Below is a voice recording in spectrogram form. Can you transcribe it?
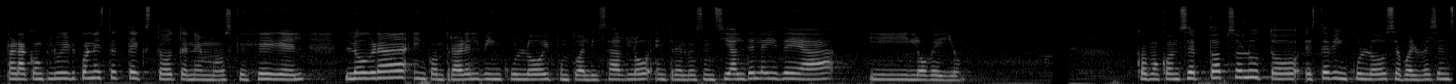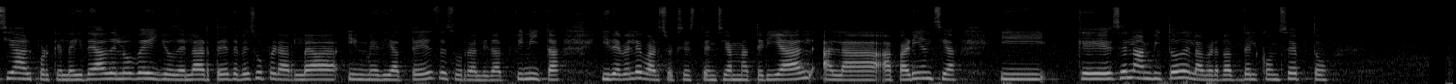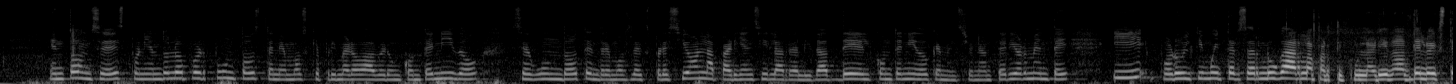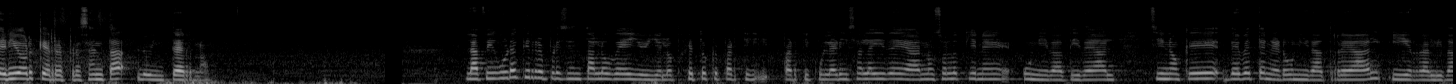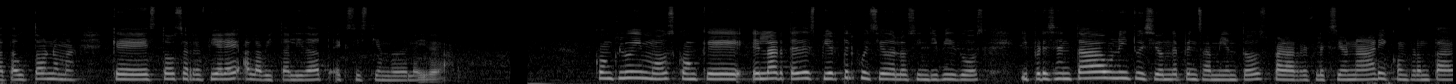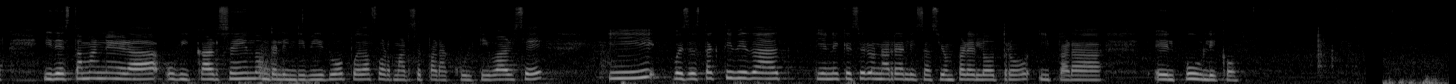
Para concluir con este texto tenemos que Hegel logra encontrar el vínculo y puntualizarlo entre lo esencial de la idea y lo bello. Como concepto absoluto, este vínculo se vuelve esencial porque la idea de lo bello del arte debe superar la inmediatez de su realidad finita y debe elevar su existencia material a la apariencia y que es el ámbito de la verdad del concepto. Entonces, poniéndolo por puntos, tenemos que primero va a haber un contenido, segundo tendremos la expresión, la apariencia y la realidad del contenido que mencioné anteriormente, y por último y tercer lugar, la particularidad de lo exterior que representa lo interno. La figura que representa lo bello y el objeto que particulariza la idea no solo tiene unidad ideal, sino que debe tener unidad real y realidad autónoma, que esto se refiere a la vitalidad existiendo de la idea. Concluimos con que el arte despierta el juicio de los individuos y presenta una intuición de pensamientos para reflexionar y confrontar y de esta manera ubicarse en donde el individuo pueda formarse para cultivarse y pues esta actividad tiene que ser una realización para el otro y para el público.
